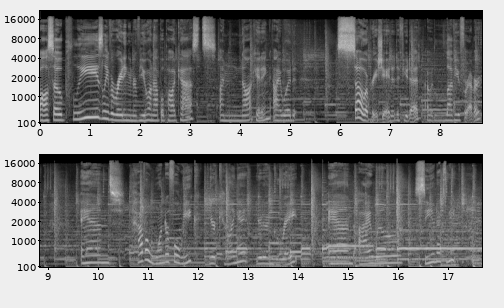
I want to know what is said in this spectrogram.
Also, please leave a rating and review on Apple Podcasts. I'm not kidding. I would so appreciate it if you did. I would love you forever. and have a wonderful week. You're killing it. You're doing great. And I will see you next week.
